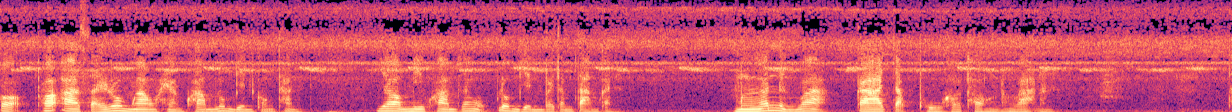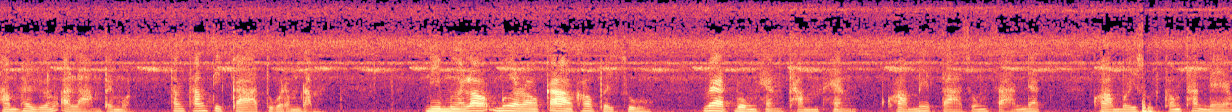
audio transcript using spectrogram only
ก็เพราะอาศัยร่มเงาแห่งความร่มเย็นของท่าน ย่อมมีความสงบร่มเย็นไปตามๆกัน เหมือนหนึ่งว่ากาจับภูเขาทองดังว่านั้นทำให้เหลืองอลามไปหมด ทั้งทั้งติกาตัวดำๆนี่เมื่อเราเมื่อเราก้าวเข้าไปสู่แวดวงแห่งธรรมแห่งความเมตตาสงสารและความบริสุทธิ์ของท่านแล้ว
